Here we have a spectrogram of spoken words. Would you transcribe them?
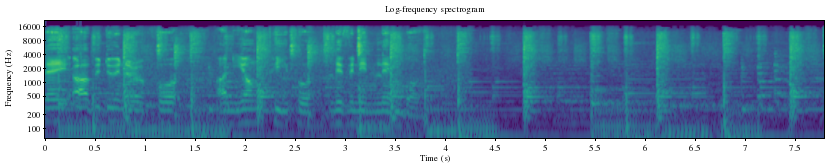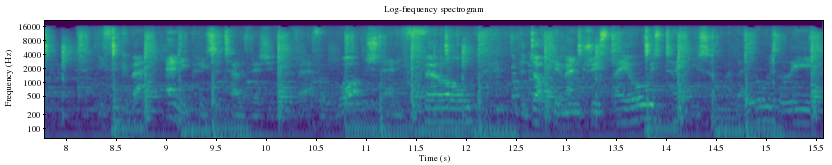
Today I'll be doing a report on young people living in limbo. You think about any piece of television you've ever watched, any film, the documentaries, they always take you somewhere, they always lead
